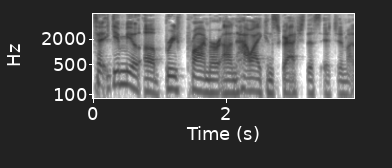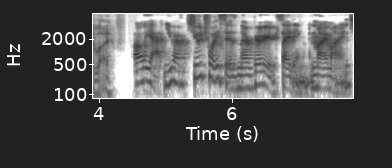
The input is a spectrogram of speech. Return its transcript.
give me a, a brief primer on how i can scratch this itch in my life oh yeah. You have two choices and they're very exciting in my mind.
